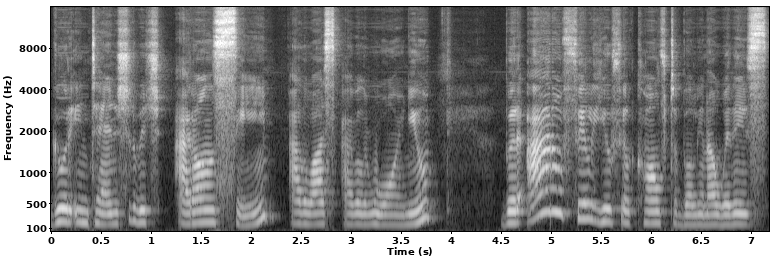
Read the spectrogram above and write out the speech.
good intention which i don't see otherwise i will warn you but I don't feel you feel comfortable, you know, with this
